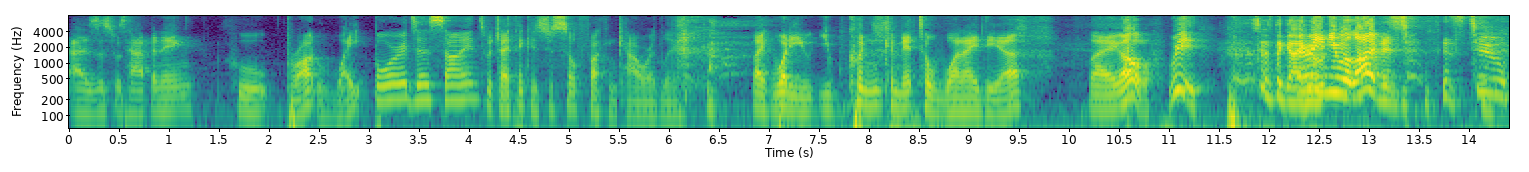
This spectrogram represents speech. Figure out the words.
as this was happening who brought whiteboards as signs, which I think is just so fucking cowardly. like, what do you you couldn't commit to one idea? Like, oh, we Says the guy burying who you alive is is too.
